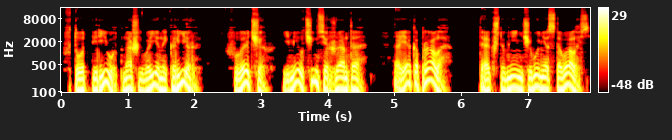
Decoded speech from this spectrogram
В тот период нашей военной карьеры Флетчер имел чин сержанта, а я капрала, так что мне ничего не оставалось,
